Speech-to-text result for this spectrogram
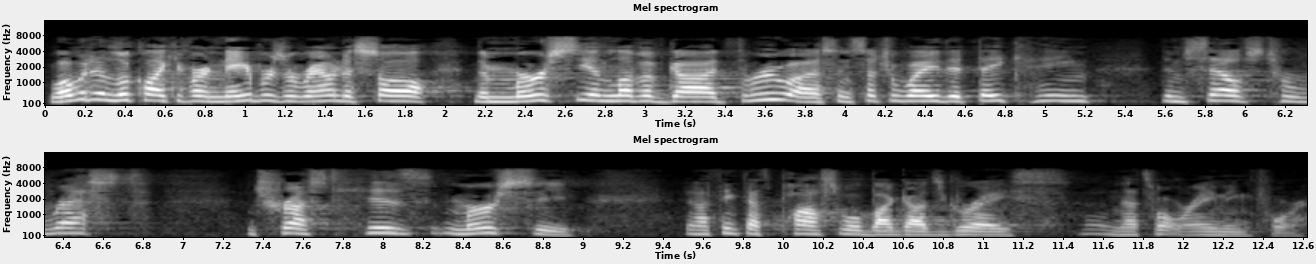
What would it look like if our neighbors around us saw the mercy and love of God through us in such a way that they came themselves to rest and trust His mercy? And I think that's possible by God's grace, and that's what we're aiming for.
